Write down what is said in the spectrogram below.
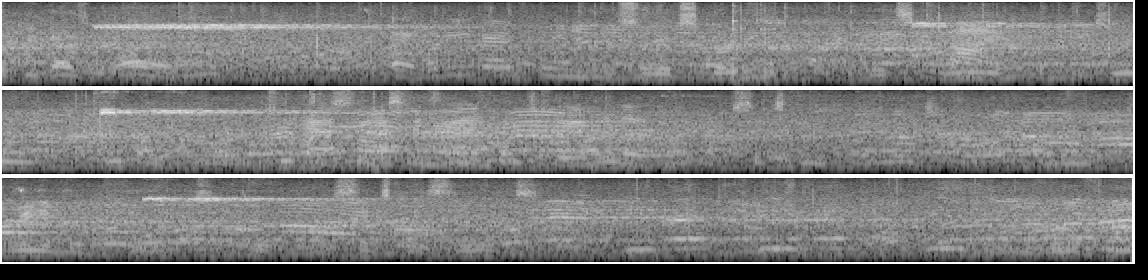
took you guys a while, huh? Wait, what are you guys doing? So it's 30, it's 20, Nine. 2, 2 by 4, 2 yeah, by 6, and then a bunch of iron, right? Like 16 foliage. And then 3 of the 4s, 2 by 6 by 6. And roofing.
